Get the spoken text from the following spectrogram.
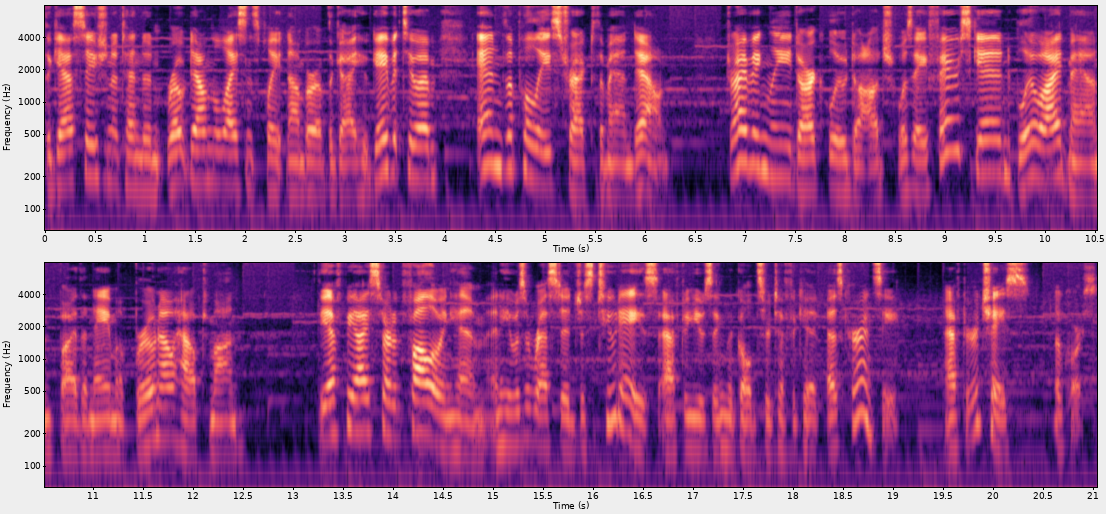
The gas station attendant wrote down the license plate number of the guy who gave it to him, and the police tracked the man down. Driving the dark blue Dodge was a fair skinned, blue eyed man by the name of Bruno Hauptmann. The FBI started following him, and he was arrested just two days after using the gold certificate as currency. After a chase, of course.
